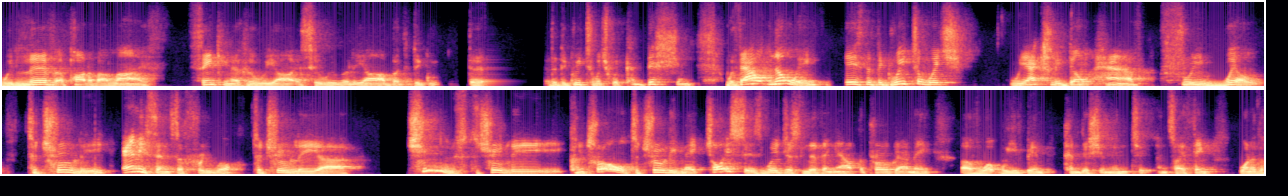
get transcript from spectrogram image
we live a part of our life thinking that who we are is who we really are, but the, the the degree to which we're conditioned without knowing is the degree to which we actually don't have free will to truly, any sense of free will, to truly uh, choose, to truly control, to truly make choices. We're just living out the programming of what we've been conditioned into. And so I think one of the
